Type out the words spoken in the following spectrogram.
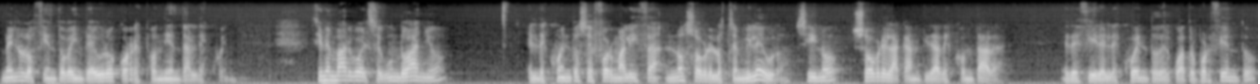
menos los 120 euros correspondientes al descuento. Sin embargo, el segundo año, el descuento se formaliza no sobre los 3.000 euros, sino sobre la cantidad descontada. Es decir, el descuento del 4%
